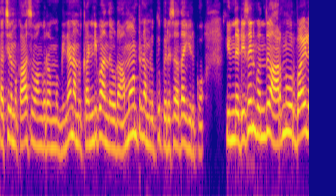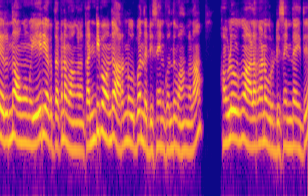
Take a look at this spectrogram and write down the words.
தச்சு நம்ம காசு வாங்குறோம் அப்படின்னா நம்மளுக்கு கண்டிப்பாக அந்த அமௌண்ட்டு நம்மளுக்கு பெருசாக தான் இருக்கும். இந்த டிசைனுக்கு வந்து அறநூறுபாயிலிருந்து அவங்கவுங்க ஏரியாவுக்கு தக்கன வாங்கலாம். கண்டிப்பாக வந்து அறநூறுபா இந்த டிசைனுக்கு வந்து வாங்கலாம். அவ்வளோ அழகான ஒரு டிசைன் தான் இது.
